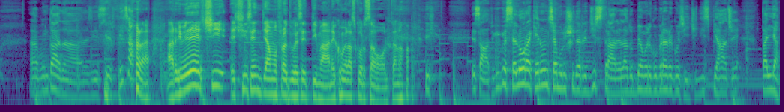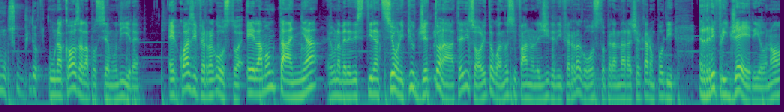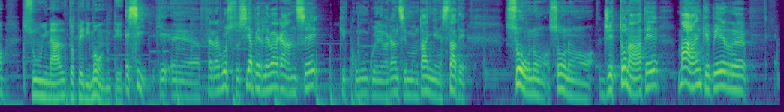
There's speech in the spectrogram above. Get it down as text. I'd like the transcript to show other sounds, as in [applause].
la puntata Surfing [laughs] Summer. Allora, arrivederci e ci sentiamo fra due settimane, come la scorsa volta, no? [laughs] Esatto, che questa è l'ora che non siamo riusciti a registrare, la dobbiamo recuperare così, ci dispiace, tagliamo [laughs] subito. Una cosa la possiamo dire. È quasi Ferragosto e la montagna è una delle destinazioni più gettonate di solito quando si fanno le gite di Ferragosto per andare a cercare un po' di refrigerio, no? Su in alto per i monti. Eh sì, che eh, Ferragosto sia per le vacanze, che comunque le vacanze in montagna in estate sono, sono gettonate, ma anche per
